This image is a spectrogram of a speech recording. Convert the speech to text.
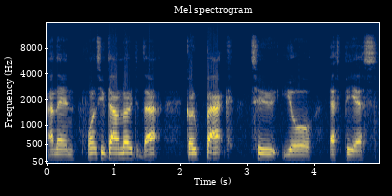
And then once you've downloaded that go back to your FPS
